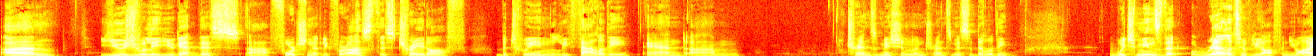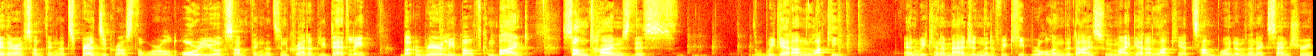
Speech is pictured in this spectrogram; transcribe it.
Um, usually, you get this, uh, fortunately for us, this trade off between lethality and um, transmission and transmissibility which means that relatively often you either have something that spreads across the world or you have something that's incredibly deadly, but rarely both combined. Sometimes this we get unlucky, and we can imagine that if we keep rolling the dice, we might get unlucky at some point over the next century.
